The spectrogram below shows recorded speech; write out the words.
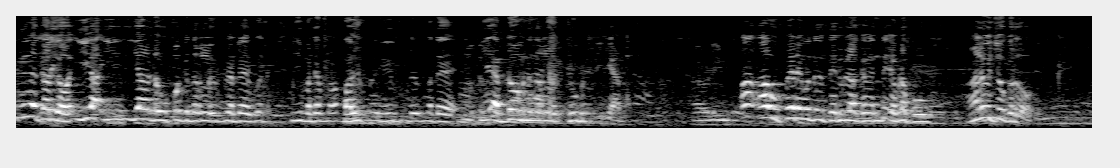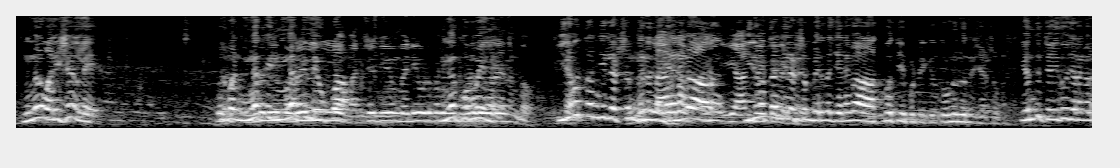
നിങ്ങൾക്കറിയോ? ഈ ഇയാളുടെ ഉപ്പൊക്കെ നിറൽ മറ്റേ ഈ മറ്റേ ബൾബ് മറ്റേ ഈ അബ്ഡോമിന് നിറൽ ട്യൂബ് ഇട്ടിരിക്കുകയാണ് ആ ഉപ്പേനെ കൊണ്ട് തെരുവിലാക്കാൻ എന്ത് എവിടെ പോകും? ആലോചിച്ച് നോക്കരുതോ? നിങ്ങൾ മനുഷ്യനല്ലേ ഒരു നിങ്ങൾക്ക് നിങ്ങൾക്ക് ഇരുപത്തഞ്ച് ലക്ഷം വരുന്ന ജനങ്ങളാണ് ഇരുപത്തഞ്ച് ലക്ഷം വരുന്ന ജനങ്ങൾ ആത്മഹത്യ ചെയ്യപ്പെട്ടിരിക്കുന്നത് തൊണ്ണൂറിന് ശേഷം. എന്ത് ചെയ്തു ജനങ്ങൾ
